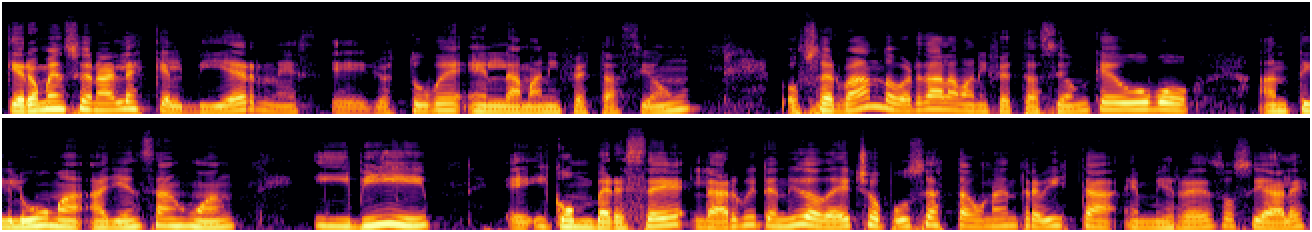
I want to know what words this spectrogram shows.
Quiero mencionarles que el viernes eh, yo estuve en la manifestación, observando, ¿verdad? La manifestación que hubo anti-Luma allí en San Juan y vi eh, y conversé largo y tendido. De hecho, puse hasta una entrevista en mis redes sociales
